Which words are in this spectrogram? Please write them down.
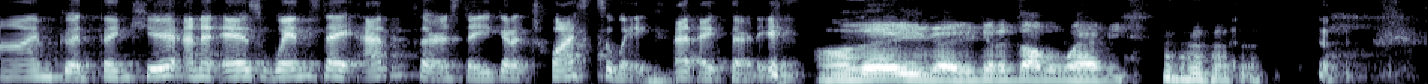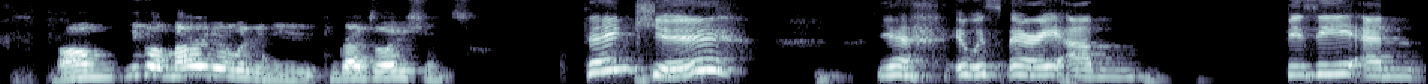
I'm good, thank you. And it airs Wednesday and Thursday. You get it twice a week at 8:30. Oh, there you go. You get a double whammy. um, you got married earlier in the year. Congratulations. Thank you. Yeah, it was very um busy and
